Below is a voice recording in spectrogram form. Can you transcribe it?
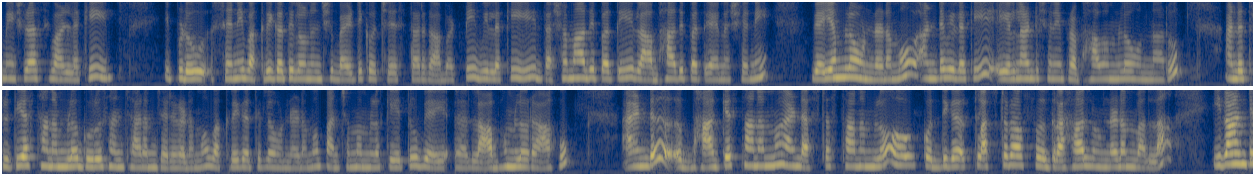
మేషరాశి వాళ్ళకి ఇప్పుడు శని వక్రిగతిలో నుంచి బయటికి వచ్చేస్తారు కాబట్టి వీళ్ళకి దశమాధిపతి లాభాధిపతి అయిన శని వ్యయంలో ఉండడము అంటే వీళ్ళకి ఏళ్ళనాటి శని ప్రభావంలో ఉన్నారు. అండ్ తృతీయ స్థానంలో గురు సంచారం జరగడము వక్రిగతిలో ఉండడము పంచమంలో కేతు వ్యయ లాభంలో రాహు. అండ్ భాగ్యస్థానము అండ్ అష్టస్థానంలో కొద్దిగా క్లస్టర్ ఆఫ్ గ్రహాలు ఉండడం వల్ల ఇలాంటి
